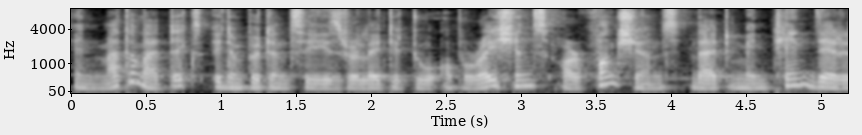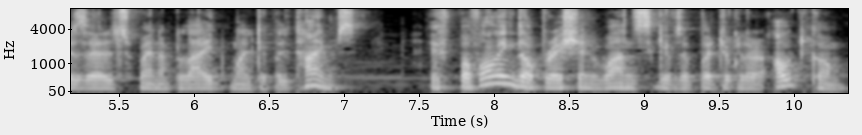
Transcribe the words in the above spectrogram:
In mathematics, idempotency is related to operations or functions that maintain their results when applied multiple times. If performing the operation once gives a particular outcome,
